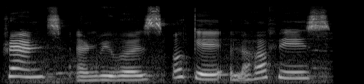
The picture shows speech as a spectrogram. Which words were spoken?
Friends and viewers, okay, Allah Hafiz.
